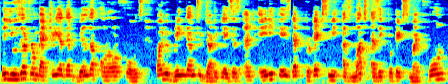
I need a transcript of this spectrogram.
the user from bacteria that build up on our phones when we bring them to dirty places and any case that protects me as much as it protects my phone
